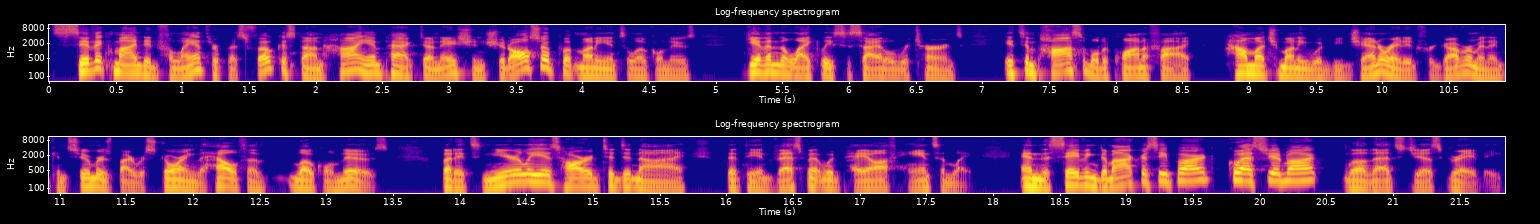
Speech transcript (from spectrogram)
Civic minded philanthropists focused on high impact donations should also put money into local news, given the likely societal returns. It's impossible to quantify how much money would be generated for government and consumers by restoring the health of local news, but it's nearly as hard to deny that the investment would pay off handsomely. And the saving democracy part? Question mark. Well, that's just gravy.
